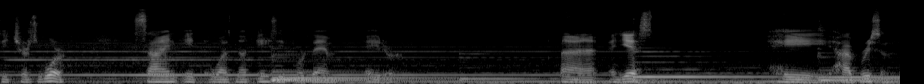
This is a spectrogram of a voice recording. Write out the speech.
teachers' work. Sign it was not easy for them either. Uh, and yes, he have reason.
